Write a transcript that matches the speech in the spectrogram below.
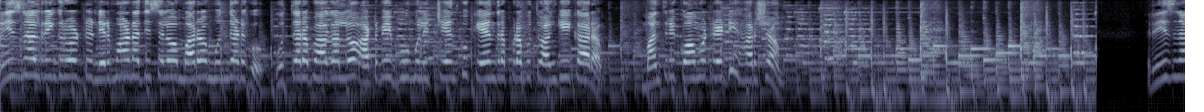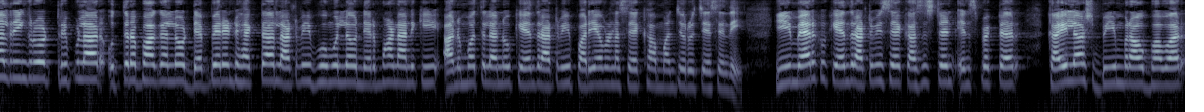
రీజనల్ రింగ్ రోడ్డు నిర్మాణ దిశలో మరో ముందడుగు. ఉత్తర భాగంలో అటవీ భూములు ఇచ్చేందుకు కేంద్ర ప్రభుత్వ అంగీకారం. మంత్రి కోమటిరెడ్డి హర్షం. Regional ring road triple R ఉత్తర భాగంలో డెబ్బై రెండు హెక్టార్ల అటవీ భూముల్లో నిర్మాణానికి అనుమతులను కేంద్ర అటవీ పర్యావరణ శాఖ మంజూరు చేసింది. ఈ మేరకు కేంద్ర అటవీ శాఖ అసిస్టెంట్ ఇన్స్పెక్టర్ కైలాష్ భీమ్రావు భవర్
